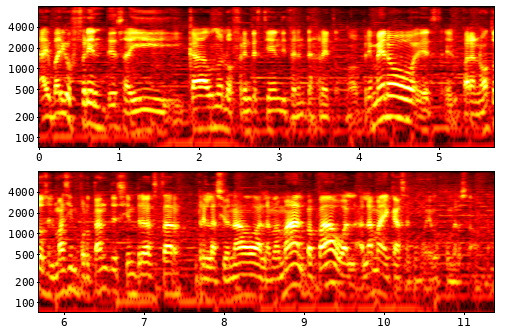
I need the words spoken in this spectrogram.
Hay varios frentes ahí y cada uno de los frentes tienen diferentes retos. ¿no? Primero, es el, para nosotros el más importante siempre va a estar relacionado a la mamá, al papá o al, al ama de casa, como hemos conversado. ¿no?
